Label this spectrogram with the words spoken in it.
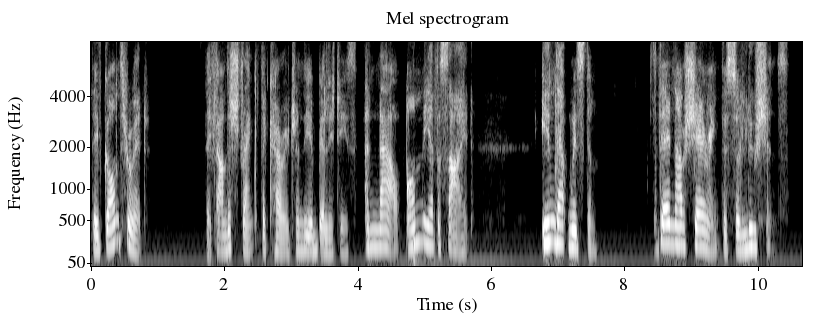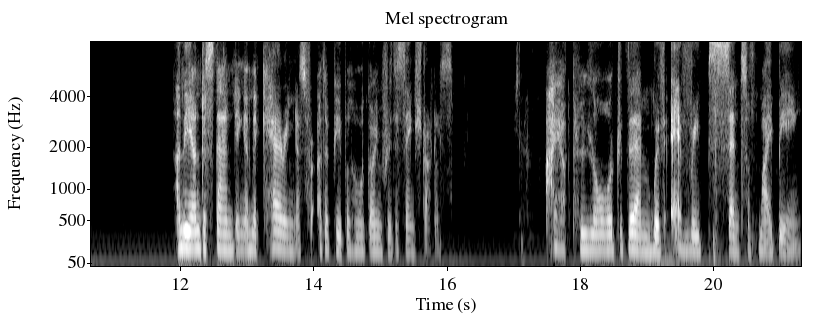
They've gone through it they found the strength, the courage, and the abilities. And now, on the other side, in that wisdom, they're now sharing the solutions and the understanding and the caringness for other people who are going through the same struggles. I applaud them with every sense of my being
